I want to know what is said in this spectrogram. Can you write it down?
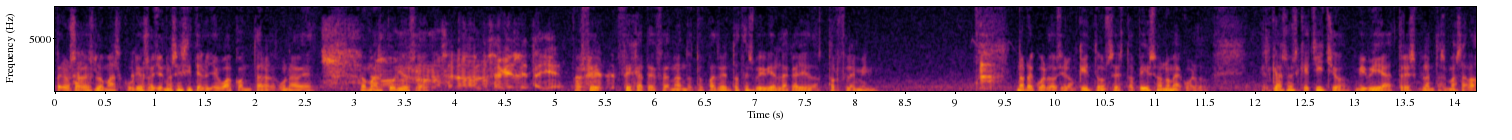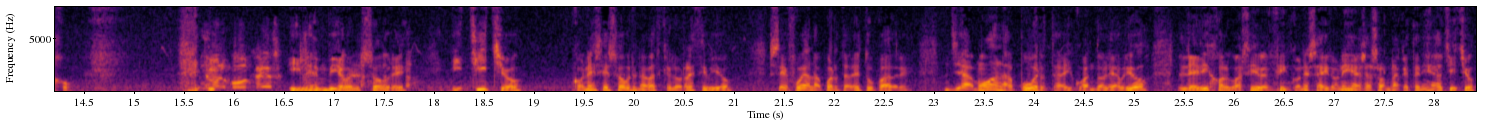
pero ¿sabes lo más curioso? Yo no sé si te lo llegó a contar alguna vez. Lo más curioso... No, no, sé, no, no sabía el detalle. Pues fíjate, Fernando, tu padre entonces vivía en la calle Doctor Fleming. No recuerdo si era un quinto, un sexto piso, no me acuerdo. El caso es que Chicho vivía tres plantas más abajo. No me lo puedo creer. Y le envió el sobre y Chicho, con ese sobre una vez que lo recibió, se fue a la puerta de tu padre, llamó a la puerta y cuando le abrió le dijo algo así, en fin, con esa ironía, esa sorna que tenía Chicho,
